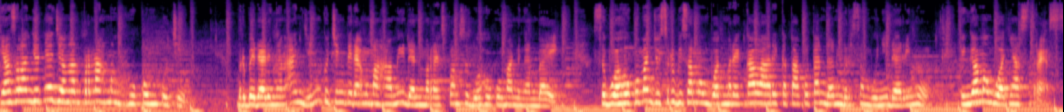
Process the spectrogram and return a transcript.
Yang selanjutnya, jangan pernah menghukum kucing. Berbeda dengan anjing, kucing tidak memahami dan merespon sebuah hukuman dengan baik. Sebuah hukuman justru bisa membuat mereka lari ketakutan dan bersembunyi darimu, hingga membuatnya stres.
